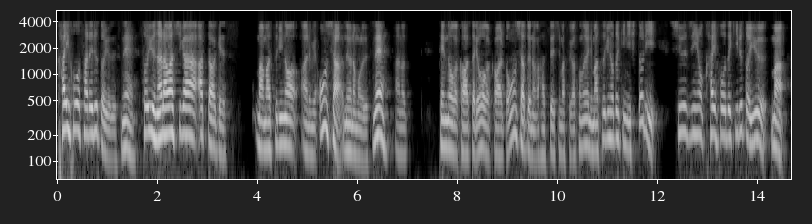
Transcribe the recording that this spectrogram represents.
解放されるというですね、そういう習わしがあったわけです。まあ祭りの、ある意味、恩赦のようなものですね。あの、天皇が変わったり王が変わると恩赦というのが発生しますが、そのように祭りの時に一人囚人を解放できるという、まあ、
